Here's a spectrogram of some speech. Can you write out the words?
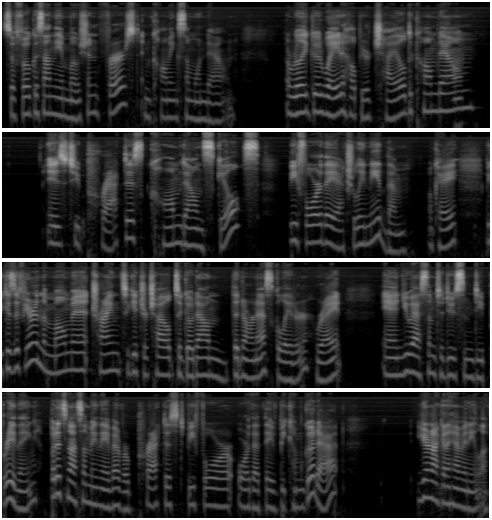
So focus on the emotion first and calming someone down. A really good way to help your child calm down is to practice calm down skills before they actually need them. Okay. Because if you're in the moment trying to get your child to go down the darn escalator, right? And you ask them to do some deep breathing, but it's not something they've ever practiced before or that they've become good at you're not going to have any luck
